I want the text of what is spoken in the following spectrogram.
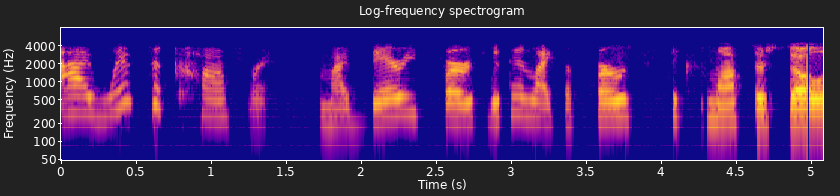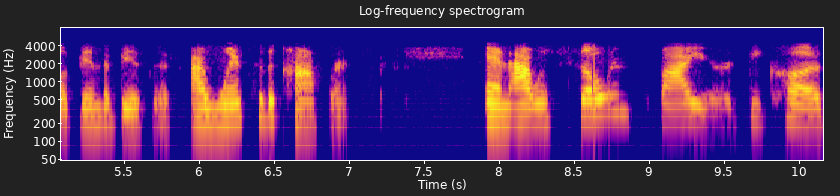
I went to conference my very first within like the first six months or so of in the business. I went to the conference and I was so inspired because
